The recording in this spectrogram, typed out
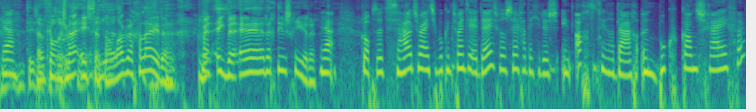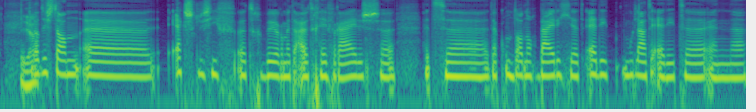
Ja. het is En een volgens mij is dat al langer geleden. ik, ben, ik ben erg nieuwsgierig. Klopt, het is How to Write Your Book in 28 Days wil zeggen dat je dus in 28 dagen een boek kan schrijven. Ja. Dat is dan eh, exclusief het gebeuren met de uitgeverij. Dus eh, het, eh, daar komt dan nog bij dat je het edit, moet laten editen en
